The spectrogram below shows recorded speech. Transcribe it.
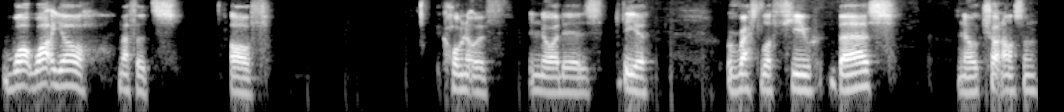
what what are your methods of coming up with new ideas? Do you wrestle a few bears, you know, chop down some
